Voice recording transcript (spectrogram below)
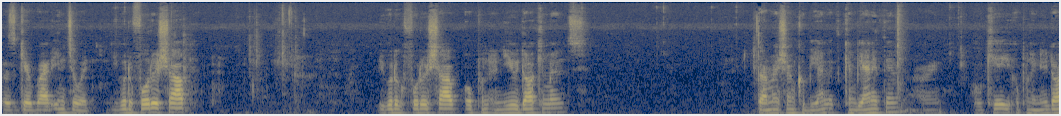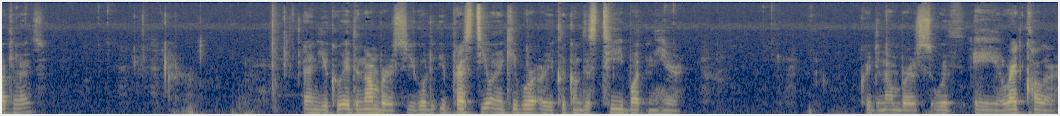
Let's get right into it. You go to Photoshop, you go to Photoshop, open a new document dimension could be any can be anything. All right okay open a new document. Then you create the numbers. You go to you press T on your keyboard or you click on this T button here. Create the numbers with a red color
